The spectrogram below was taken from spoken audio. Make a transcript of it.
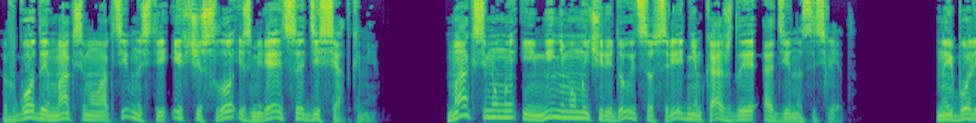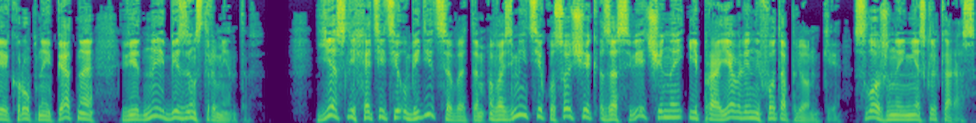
В годы максимума активности их число измеряется десятками. Максимумы и минимумы чередуются в среднем каждые 11 лет. Наиболее крупные пятна видны без инструментов. Если хотите убедиться в этом, возьмите кусочек засвеченной и проявленной фотопленки, сложенной несколько раз,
